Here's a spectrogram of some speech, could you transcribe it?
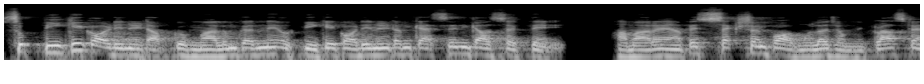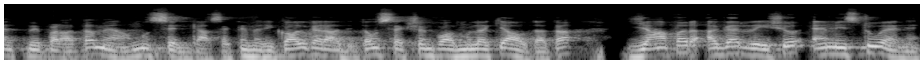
so P के कोऑर्डिनेट आपको मालूम करने और पी के कोऑर्डिनेट हम कैसे निकाल सकते हैं? हमारा यहाँ पे सेक्शन फॉर्मूला जो हमने क्लास टेंथ में पढ़ा था, मैं हम उससे निकाल सकते हैं। मैं रिकॉल करा देता हूँ सेक्शन फॉर्मूला क्या होता था? यहाँ पर अगर ratio m is to n है,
